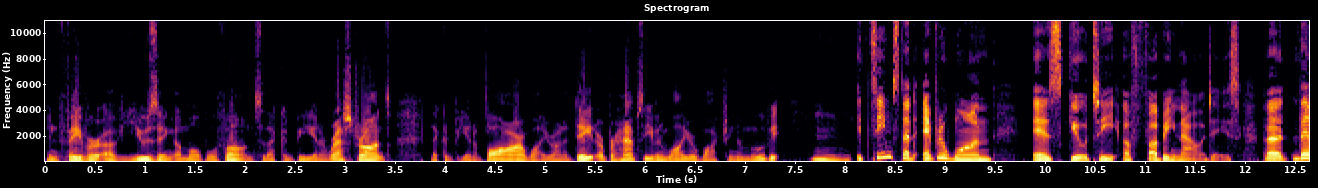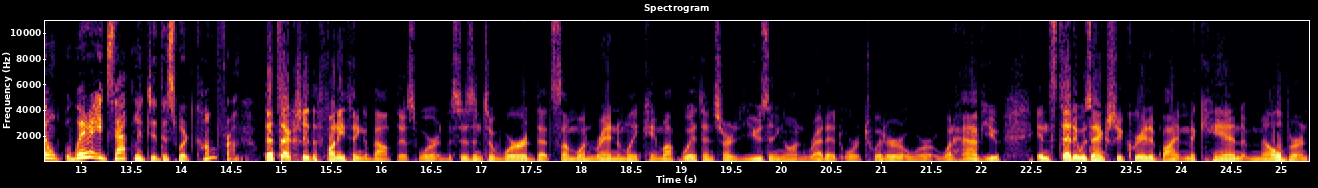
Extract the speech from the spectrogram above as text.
in favor of using a mobile phone. So that could be in a restaurant, that could be in a bar while you're on a date, or perhaps even while you're watching a movie. Hmm. It seems that everyone is guilty of phubbing nowadays. But then where exactly did this word come from? That's actually the funny thing about this word. This isn't a word that someone randomly came up with and started using on Reddit or Twitter or what have you. Instead, it was actually created by McCann Melbourne,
